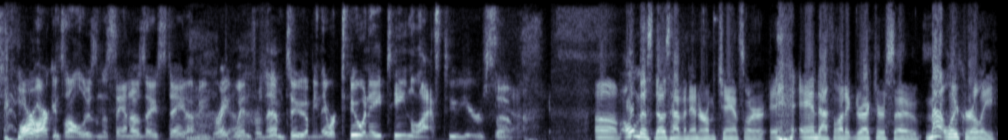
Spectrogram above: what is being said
or Arkansas losing to San Jose State. I mean, oh, great win for them too. I mean, they were two and eighteen the last two years. So. Yeah. Um, Ole Miss does have an interim chancellor and athletic director, so Matt Luke really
